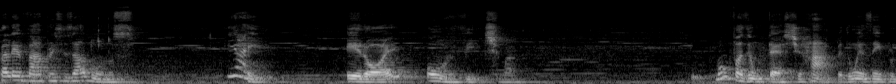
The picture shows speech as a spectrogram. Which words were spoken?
para levar para esses alunos. E aí? Herói ou vítima? Vamos fazer um teste rápido, um exemplo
